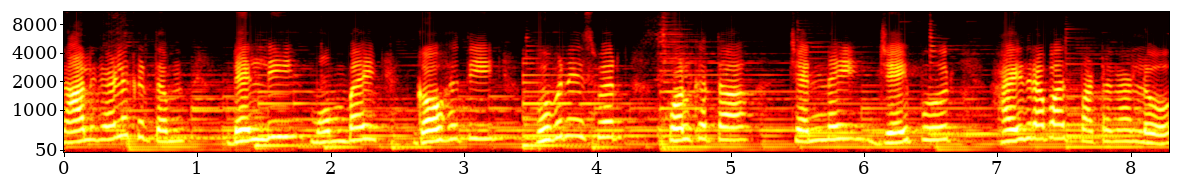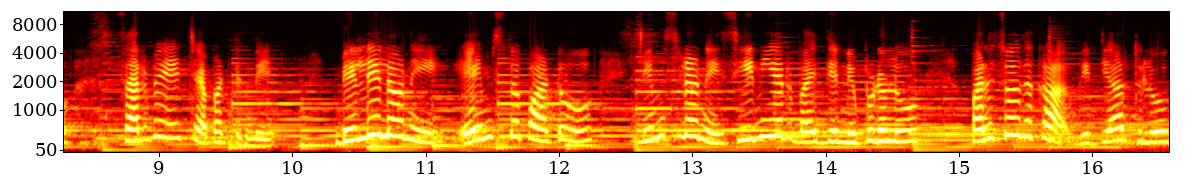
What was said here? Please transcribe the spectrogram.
నాలుగేళ్ళ క్రితం ఢిల్లీ ముంబై గౌహతి భువనేశ్వర్ కోల్కతా చెన్నై జైపూర్ హైదరాబాద్ పట్టణాల్లో సర్వే చేపట్టింది. ఢిల్లీలోని ఎయిమ్స్తో పాటు నిమ్స్లోని సీనియర్ వైద్య నిపుణులు పరిశోధక విద్యార్థులు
